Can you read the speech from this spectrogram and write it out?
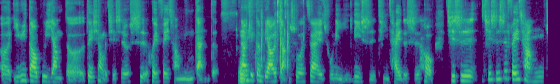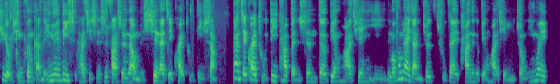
呃，一遇到不一样的对象，我其实是会非常敏感的。那就更不要讲说，在处理历史题材的时候，其实其实是非常具有兴奋感的，因为历史它其实是发生在我们现在这块土地上。那这块土地它本身的变化迁移，某方面来讲，你就处在它那个变化迁移中。因为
